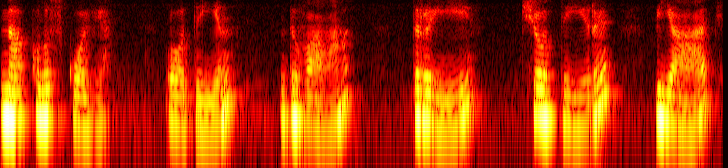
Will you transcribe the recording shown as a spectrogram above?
на колоскові. Один, два, три, чотири, п'ять,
